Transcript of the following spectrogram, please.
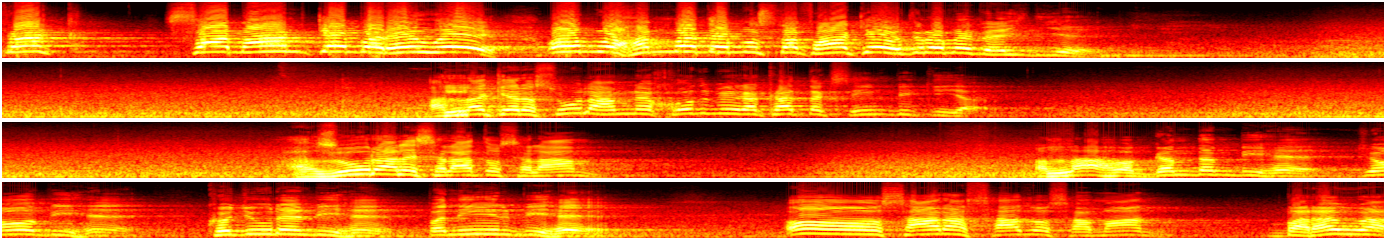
ट्रक सामान के भरे हुए और मोहम्मद मुस्तफ़ा के हजरों में भेज दिए। अल्लाह के रसूल हमने खुद भी रखा, तकसीम भी किया। हजूर सलाम अल्लाह गंदम भी है, जौ भी हैं, खजूरें भी हैं, पनीर भी है ओ सारा साजो सामान भरा हुआ।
